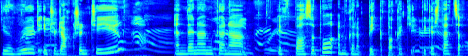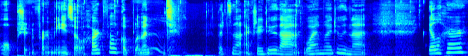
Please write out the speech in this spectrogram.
do a rude introduction to you. And then I'm gonna, if possible, I'm gonna pickpocket you because that's an option for me. So heartfelt compliment. Let's not actually do that. Why am I doing that? Kill her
